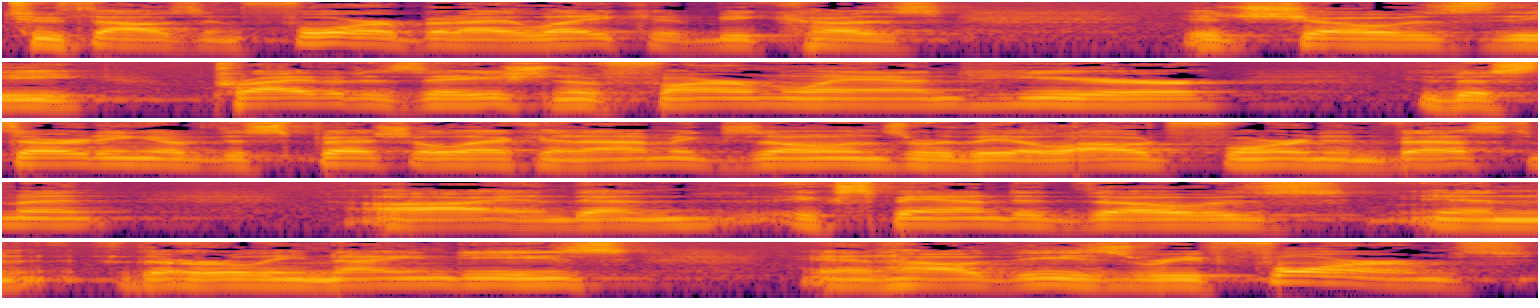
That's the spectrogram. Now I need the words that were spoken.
2004, but I like it because it shows the privatization of farmland here, the starting of the special economic zones where they allowed foreign investment, uh, and then expanded those in the early 90s, and how these reforms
